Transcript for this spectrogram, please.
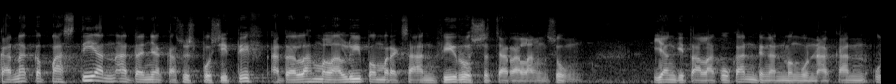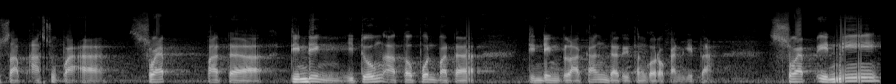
Karena kepastian adanya kasus positif adalah melalui pemeriksaan virus secara langsung yang kita lakukan dengan menggunakan usap asupa swab pada dinding hidung ataupun pada dinding belakang dari tenggorokan kita. Swab ini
